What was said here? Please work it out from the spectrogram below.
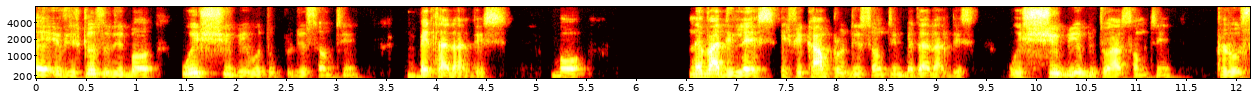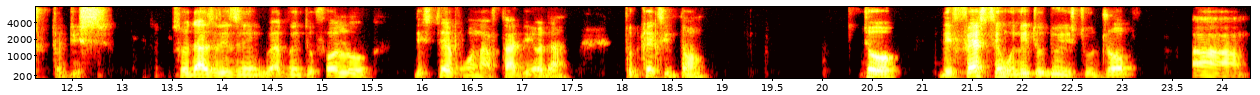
uh, if it is close to this, but we should be able to produce something better than this. But nevertheless, if we can't produce something better than this, we should be able to have something close to this. So that's the reason we are going to follow the step one after the other to get it done. So the first thing we need to do is to drop um,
